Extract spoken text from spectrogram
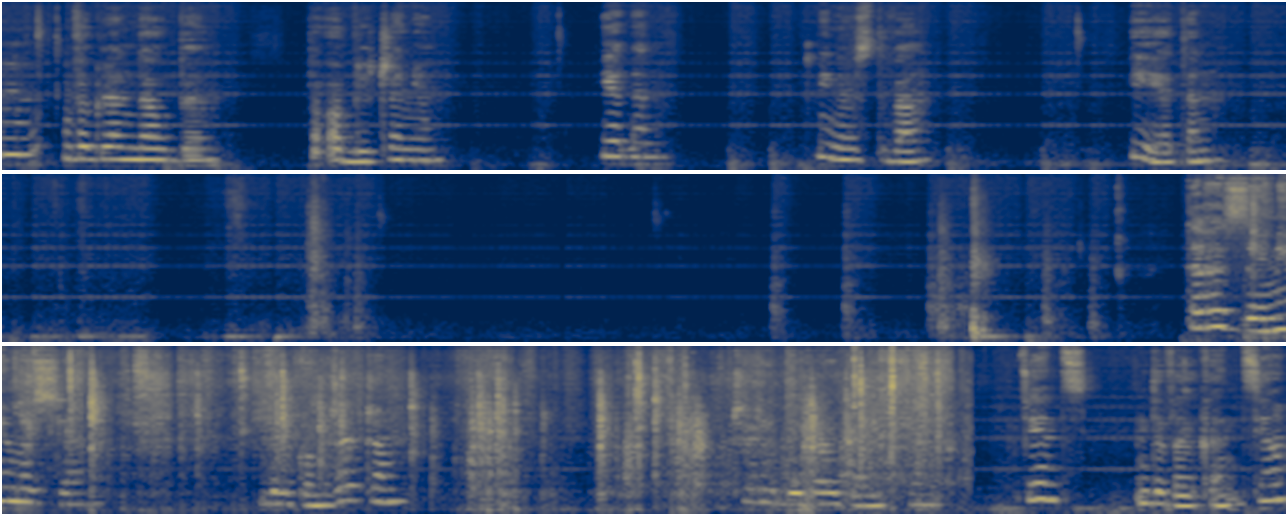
mm, wyglądałby po obliczeniu 1 minus 2 i 1. teraz zajmiemy się drugą rzeczą, czyli dywergencją. Więc dywergencja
